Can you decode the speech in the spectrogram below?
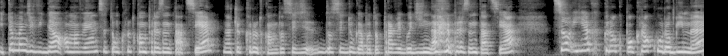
I to będzie wideo omawiające tą krótką prezentację, znaczy krótką, dosyć, dosyć długa, bo to prawie godzinna prezentacja. Co i jak krok po kroku robimy,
